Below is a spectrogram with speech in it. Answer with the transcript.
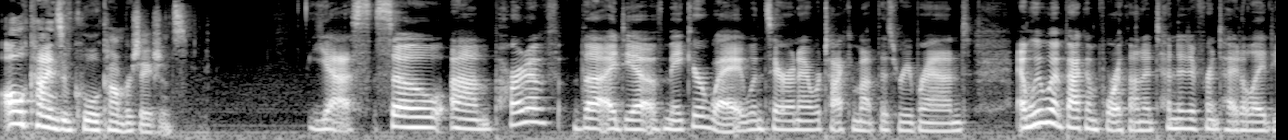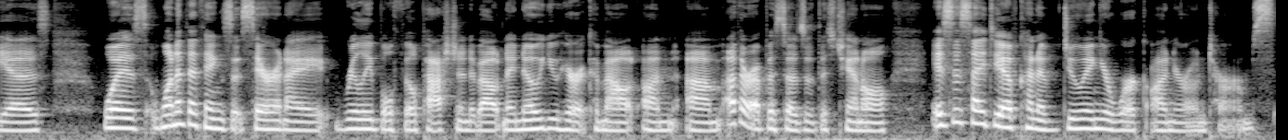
all kinds of cool conversations. Yes. So, um, part of the idea of Make Your Way, when Sarah and I were talking about this rebrand, and we went back and forth on a ton of different title ideas, was one of the things that Sarah and I really both feel passionate about, and I know you hear it come out on um, other episodes of this channel, is this idea of kind of doing your work on your own terms.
